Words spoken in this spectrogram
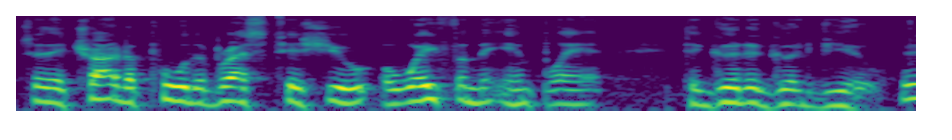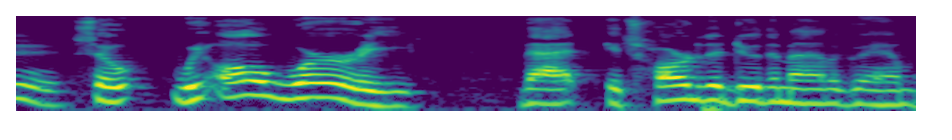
So they try to pull the breast tissue away from the implant to get a good view. Hmm. So we all worry that it's harder to do the mammogram.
